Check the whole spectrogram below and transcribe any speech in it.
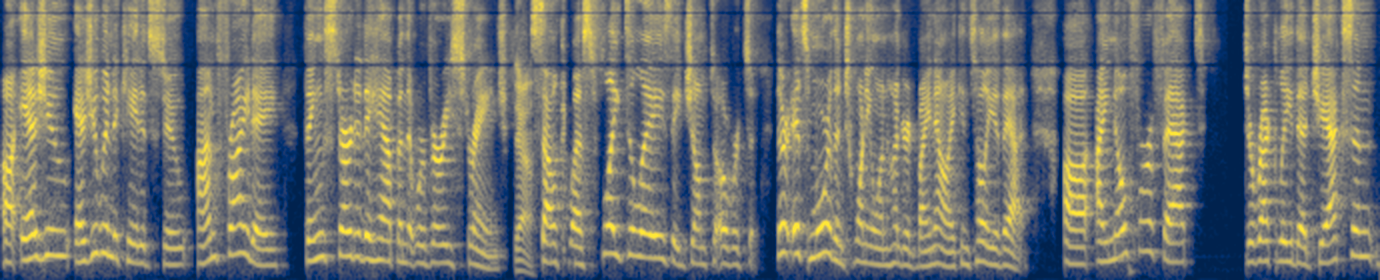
Uh, as you as you indicated, Stu, on Friday things started to happen that were very strange. Yeah. Southwest flight delays. They jumped over to there. It's more than 2,100 by now. I can tell you that. Uh, I know for a fact directly that Jackson,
